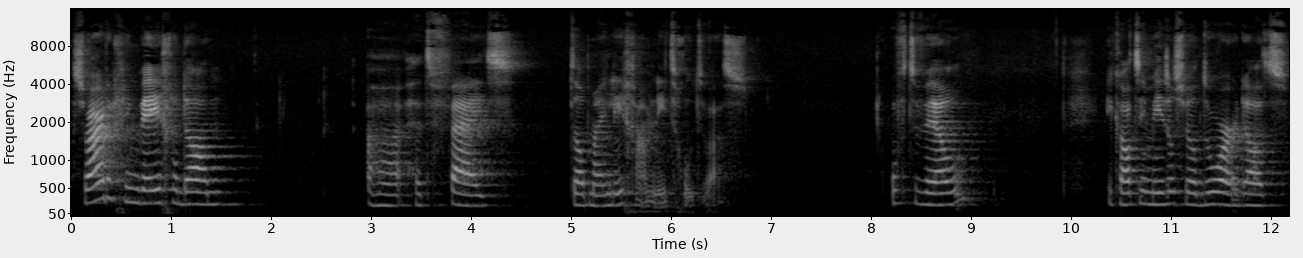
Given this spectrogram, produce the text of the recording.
Zwaarder ging wegen dan uh, het feit dat mijn lichaam niet goed was. Oftewel, ik had inmiddels wel door dat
